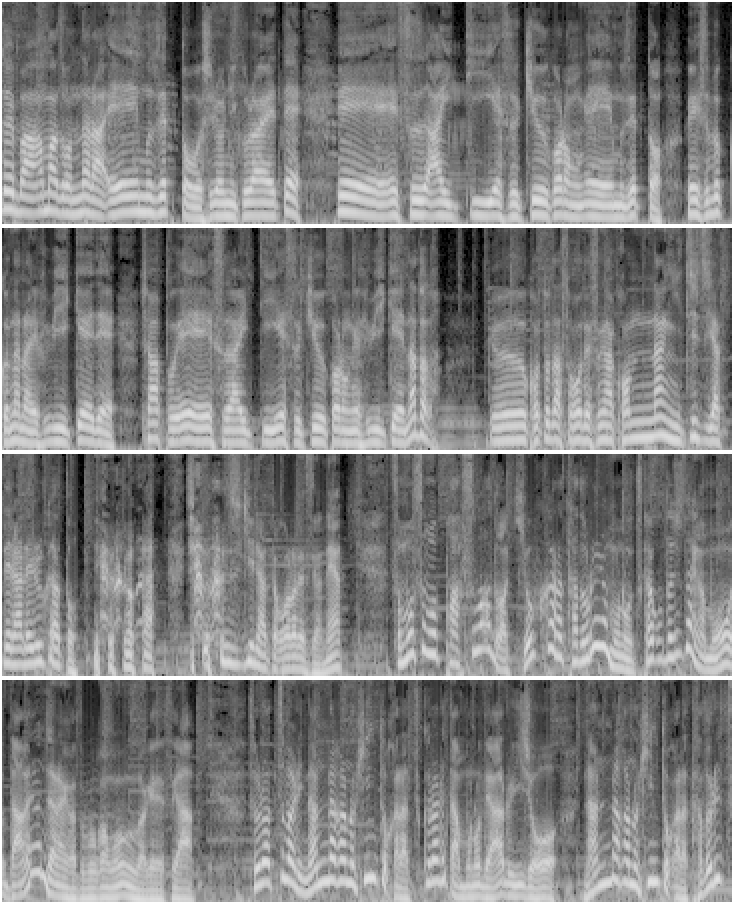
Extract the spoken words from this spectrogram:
例えば Amazon なら AMZ を後ろに加えて、ASITSQ コロン AMZ、Facebook なら FBK で、シャープ ASITS9 コロン FBK などと。いうことだそうですが、こんなんいちいちやってられるかというのが正直なところですよね。そもそもパスワードは記憶から辿れるものを使うこと自体がもうダメなんじゃないかと僕は思うわけですが、それはつまり何らかのヒントから作られたものである以上、何らかのヒントから辿り着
